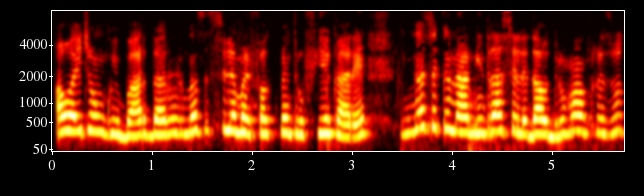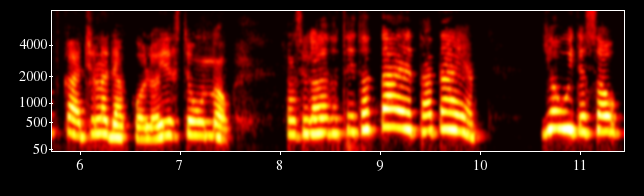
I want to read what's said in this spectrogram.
Au aici un cuibar, dar urmează să le mai fac pentru fiecare. Dimineața când am intrat să le dau drum, am crezut că acela de acolo este un nou. Și am strigat la tataie, tataie, tataie. Ia uite, sau...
